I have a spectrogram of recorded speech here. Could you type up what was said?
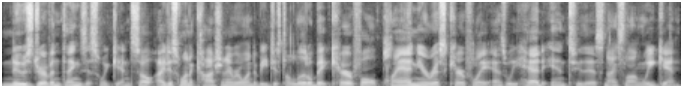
news driven things this weekend. So I just want to caution everyone to be just a little bit careful, plan your risk carefully as we head into this nice long weekend.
